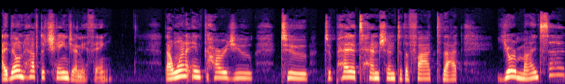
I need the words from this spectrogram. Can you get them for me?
I don't have to change anything, I want to encourage you to, to pay attention to the fact that your mindset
